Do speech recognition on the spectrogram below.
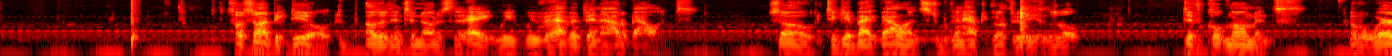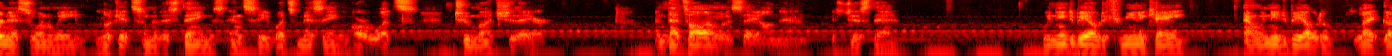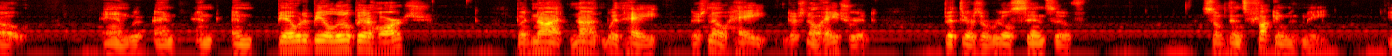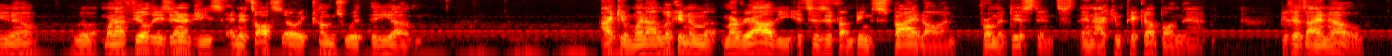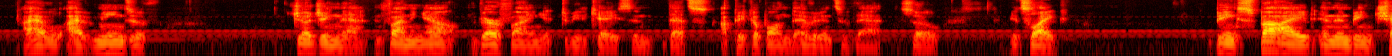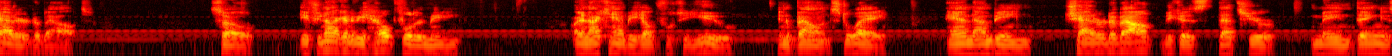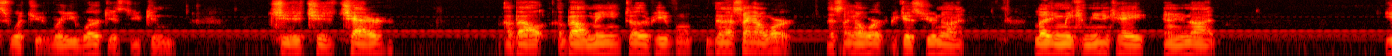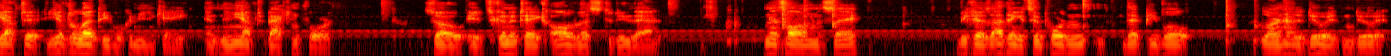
so it's not a big deal other than to notice that hey we, we haven't been out of balance so to get back balanced we're going to have to go through these little difficult moments of awareness when we look at some of these things and see what's missing or what's too much there. And that's all I want to say on that. It's just that we need to be able to communicate and we need to be able to let go and and and and be able to be a little bit harsh but not not with hate. There's no hate there's no hatred but there's a real sense of something's fucking with me you know? When I feel these energies, and it's also it comes with the um, I can when I look into my, my reality, it's as if I'm being spied on from a distance, and I can pick up on that because I know. I have I have means of judging that and finding out, verifying it to be the case, and that's I pick up on the evidence of that. So it's like being spied and then being chattered about. So if you're not going to be helpful to me and I can't be helpful to you in a balanced way and I'm being chattered about because that's your main thing is what you where you work is you can ch- ch- chatter about about me to other people then that's not to work that's not to work because you're not letting me communicate and you're not you have to you have to let people communicate and then you have to back and forth so it's to take all of us to do that. And that's all I want to say. Because I think it's important that people learn how to do it and do it.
